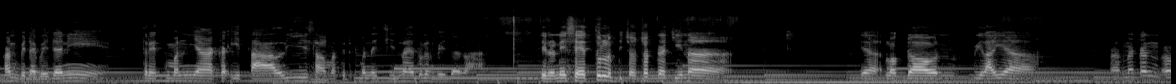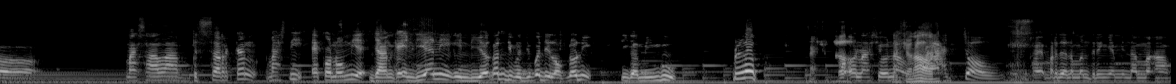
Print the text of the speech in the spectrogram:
Kan beda-beda nih. Treatmentnya ke Italia sama treatmentnya Cina itu kan beda kan di Indonesia itu lebih cocok ke Cina. Ya lockdown wilayah. Karena kan uh, masalah besar kan pasti ekonomi ya. Jangan kayak India nih. India kan tiba-tiba di lockdown nih tiga minggu. Blek nasional. Oh, nasional, nasional. Kacau. Kayak perdana menterinya minta maaf.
